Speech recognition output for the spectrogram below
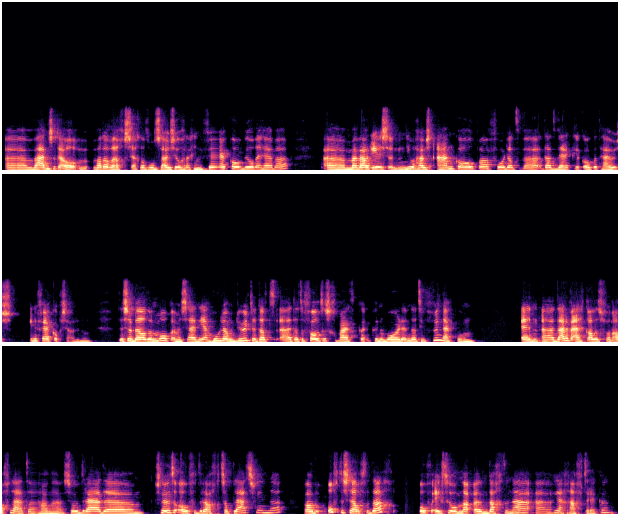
We, hadden al, we hadden al wel gezegd dat we ons huis heel graag in de verkoop wilden hebben. Uh, maar we wouden eerst een nieuw huis aankopen voordat we daadwerkelijk ook het huis in de verkoop zouden doen. Dus we belden hem op en we zeiden, ja, hoe lang duurt het dat, dat de foto's gemaakt kunnen worden en dat hij funda kon? En uh, daar hebben we eigenlijk alles van af laten hangen. Zodra de sleuteloverdracht zou plaatsvinden, wouden we of dezelfde dag of eventueel een dag daarna ja, gaan vertrekken.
